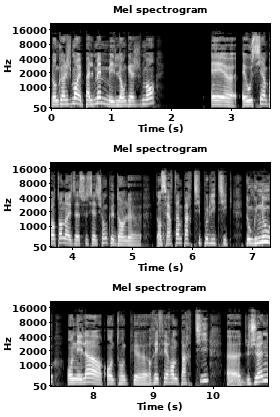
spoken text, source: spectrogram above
L'engagement est pas le même, mais l'engagement est, euh, est aussi important dans les associations que dans le dans certains partis politiques. Donc nous, on est là en tant que référent de parti euh, de jeunes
